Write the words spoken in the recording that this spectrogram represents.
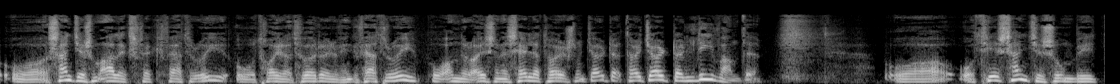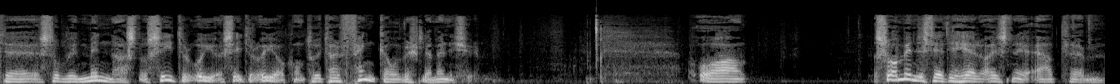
Og sanje som Alex fikk fætter ui, og tøyra tøyra fikk fætter ui, og andre øyne som er selja tøyra som gjør det, tøyra gjør det livande. Og, og til sanger som vi, som vi minnast og sitter og sitter og kom, tog tar fengt av virkelige mennesker. Og så minnes jeg til her øyne at, um,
